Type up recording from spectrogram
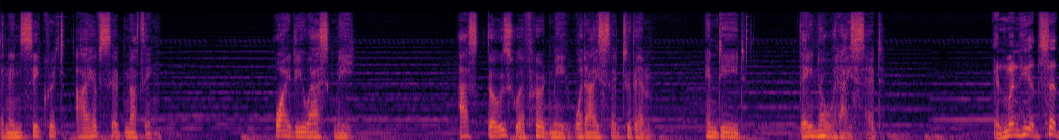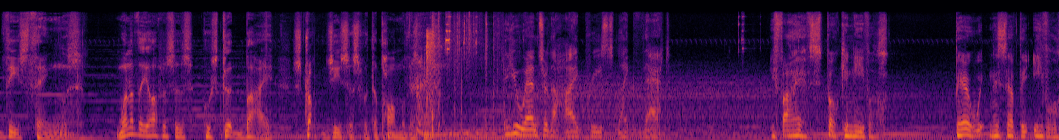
And in secret I have said nothing. Why do you ask me? Ask those who have heard me what I said to them. Indeed, they know what I said. And when he had said these things, one of the officers who stood by struck Jesus with the palm of his hand. Do you answer the high priest like that? If I have spoken evil, bear witness of the evil.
